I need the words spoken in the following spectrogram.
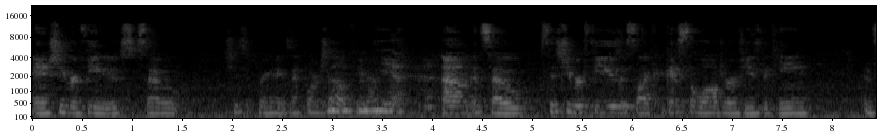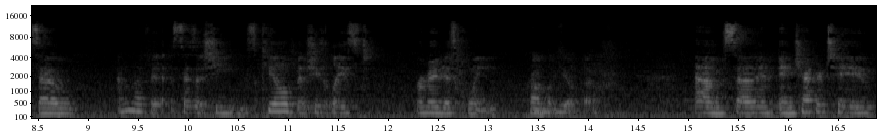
And she refused, so she's a pretty good example herself, you know? Yeah. Um, and so since she refused, it's like against the law to refuse the king. And so I don't know if it says that she was killed, but she's at least removed as queen. Probably killed though. Um, so in, in chapter two,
